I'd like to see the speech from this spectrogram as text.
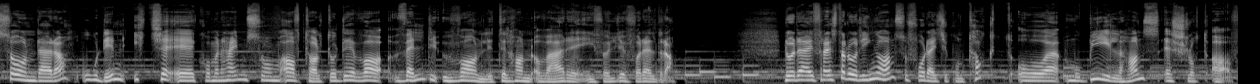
sønnen deres, Odin, ikke er kommet hjem som avtalt, og det var veldig uvanlig til han å være ifølge foreldra. Når de freister å ringe han, så får de ikke kontakt, og mobilen hans er slått av.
